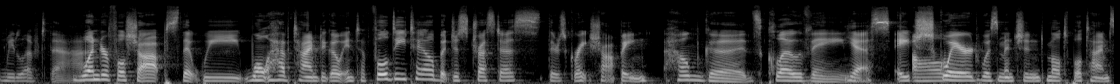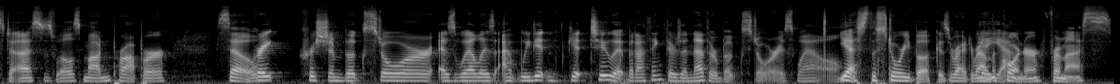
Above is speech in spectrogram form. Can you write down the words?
We loved that. wonderful shops that we won't have time to go into full detail, but just trust us. There's great shopping. Home goods, clothing. Yes, H All- squared was mentioned multiple times to us, as well as Modern Proper. So Great Christian bookstore, as well as I, we didn't get to it, but I think there's another bookstore as well. Yes, the storybook is right around Yeah, the yeah. corner from us.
